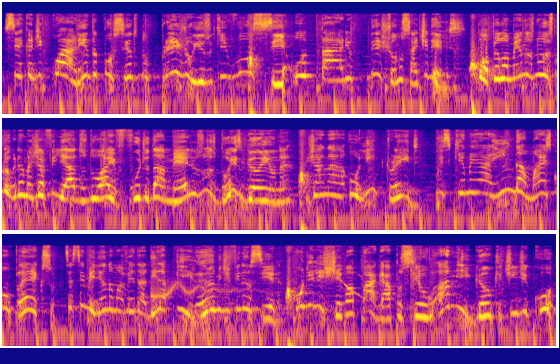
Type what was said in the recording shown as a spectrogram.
cerca de 40% do prejuízo que você, otário, deixou no site deles. Pô, pelo menos nos programas de afiliados do iFood e da Melios, os dois ganham, né? Já na Olymp Trade, esquema é ainda mais complexo, se assemelhando a uma verdadeira pirâmide financeira, onde eles chegam a pagar para o seu amigão que te indicou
